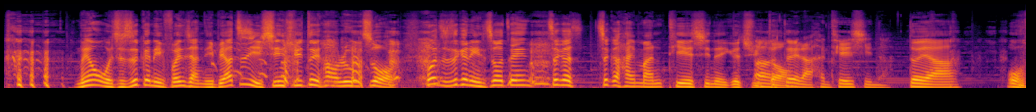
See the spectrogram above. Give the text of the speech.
没有，我只是跟你分享，你不要自己心虚对号入座。我只是跟你说，这这个这个还蛮贴心的一个举动。呃、对啦，很贴心的。对啊，我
